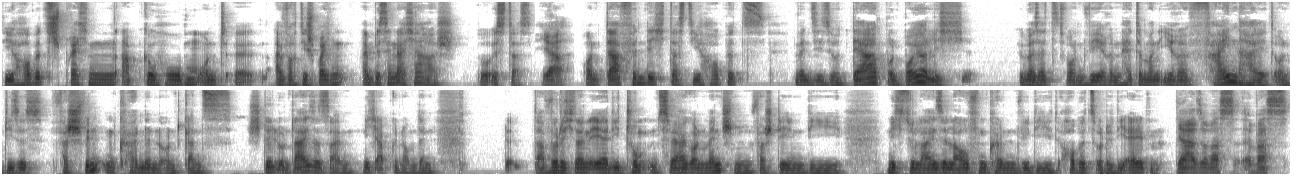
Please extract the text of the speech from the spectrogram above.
die Hobbits sprechen abgehoben und äh, einfach, die sprechen ein bisschen archaisch. So ist das. ja, Und da finde ich, dass die Hobbits, wenn sie so derb und bäuerlich übersetzt worden wären, hätte man ihre Feinheit und dieses Verschwinden können und ganz still und leise sein nicht abgenommen. Denn da würde ich dann eher die tumpen Zwerge und Menschen verstehen, die nicht so leise laufen können wie die Hobbits oder die Elben. Ja, also was, was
